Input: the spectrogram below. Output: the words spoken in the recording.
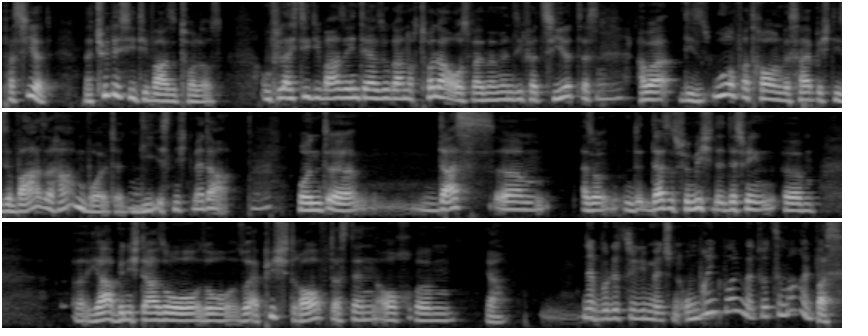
passiert. Natürlich sieht die Vase toll aus. Und vielleicht sieht die Vase hinterher sogar noch toller aus, weil wenn man sie verziert, das, aber dieses Urvertrauen, weshalb ich diese Vase haben wollte, die ist nicht mehr da. Und äh, das, ähm, also das ist für mich, deswegen ähm, äh, ja, bin ich da so, so, so erpicht drauf, dass dann auch, ähm, ja, Na, würdest du die Menschen umbringen wollen? Was würdest du machen? Was?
